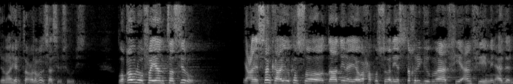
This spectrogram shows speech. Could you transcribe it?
jamaahiirta culamada saasay u soo warisay wa qowluhu fayantasiru yacni sanka ayuu ka soo daadinaya waxa ku sugan yastakhriju maa fii anfihi min adan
